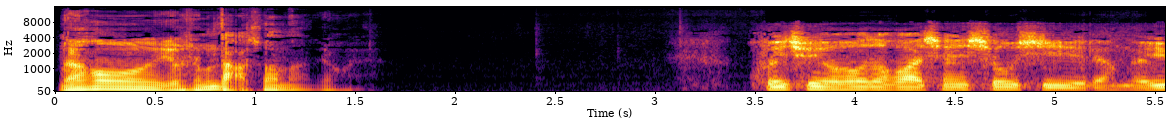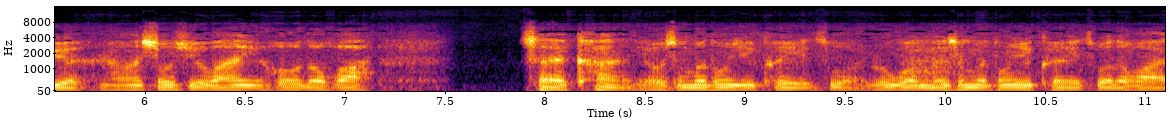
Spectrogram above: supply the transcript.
然后有什么打算吗？这回？回去以后的话，先休息两个月，然后休息完以后的话。再看有什么东西可以做，如果没什么东西可以做的话，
